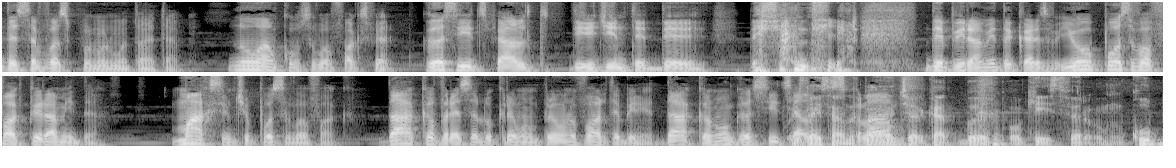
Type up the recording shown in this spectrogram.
de să vă spun următoarea treabă. Nu am cum să vă fac sferă. Găsiți pe alt diriginte de, de șantier, de piramidă care să... Eu pot să vă fac piramidă. Maxim ce pot să vă fac. Dacă vreți să lucrăm împreună, foarte bine. Dacă nu găsiți Îți dai alt seama, după aia am sclav... încercat. Bă, ok, sferă. Un cub?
